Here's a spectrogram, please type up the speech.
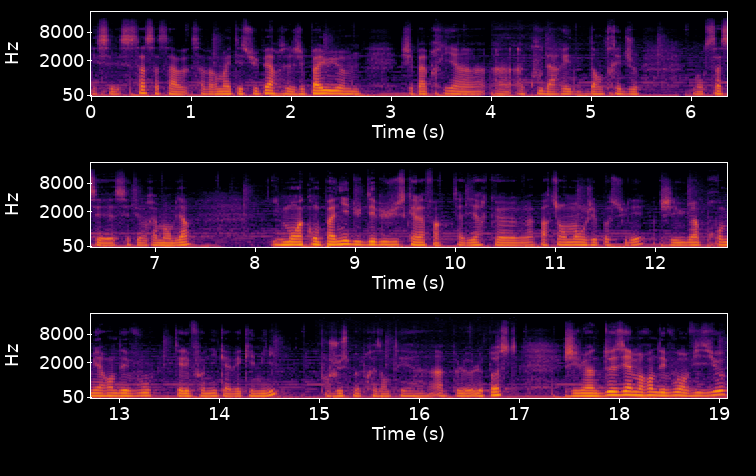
Et c'est ça, ça, ça, ça a vraiment été super. J'ai pas eu, j'ai pas pris un, coup d'arrêt d'entrée de jeu. Donc ça c'était vraiment bien. Ils m'ont accompagné du début jusqu'à la fin. C'est-à-dire que à partir du moment où j'ai postulé, j'ai eu un premier rendez-vous téléphonique avec Émilie pour juste me présenter un, peu le, poste. J'ai eu un deuxième rendez-vous en visio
